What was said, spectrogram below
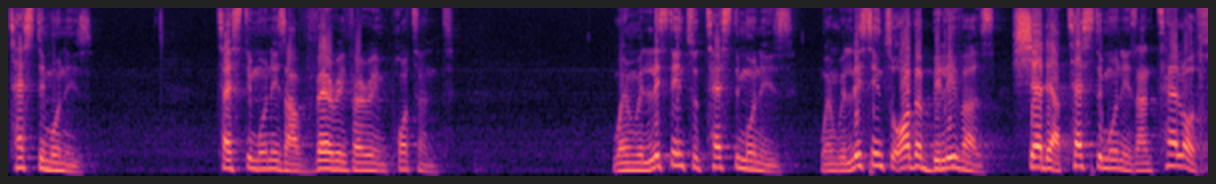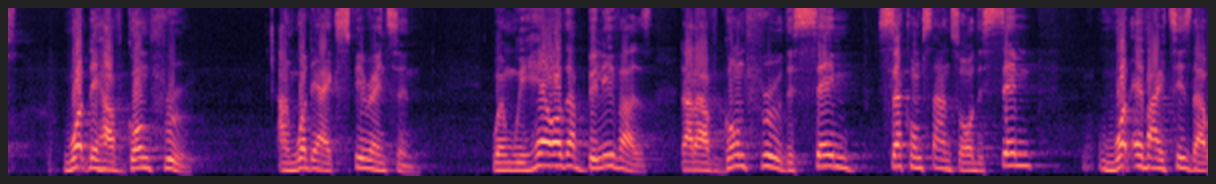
testimonies testimonies are very, very important. When we listen to testimonies, when we listen to other believers share their testimonies and tell us what they have gone through and what they are experiencing, when we hear other believers that have gone through the same circumstance or the same whatever it is that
